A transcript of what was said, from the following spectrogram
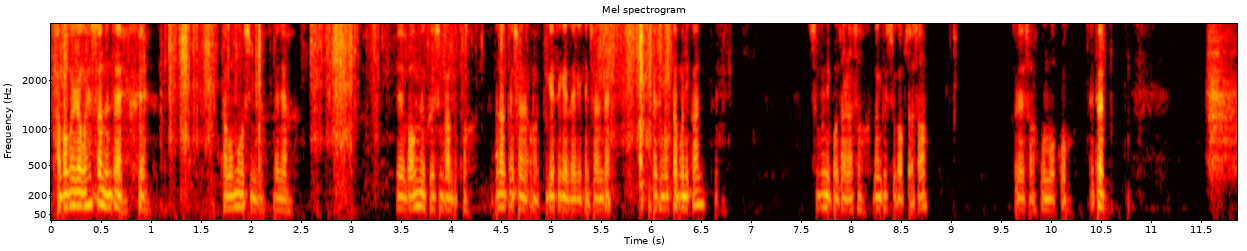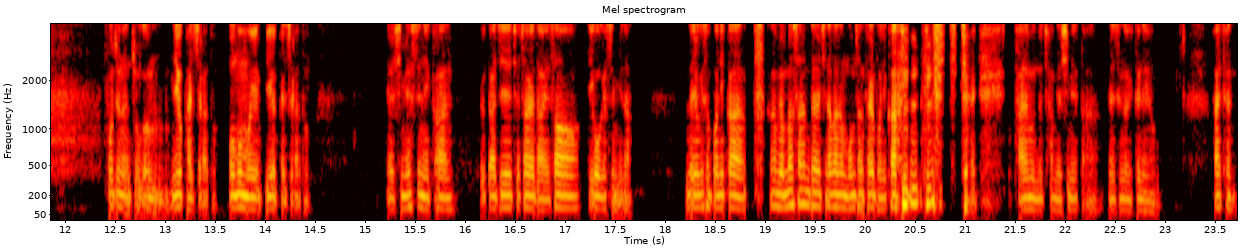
다 먹으려고 했었는데 다 못 먹었습니다. 왜냐? 네, 먹는 그 순간부터 하나 괜찮아요. 두개 세 개, 네개 괜찮은데 계속 먹다 보니까 수분이 모자라서 넘길 수가 없어서 그래서 못 먹고 하여튼 포즈는 조금 미흡할지라도 몸은 미흡할지라도 열심히 했으니까 끝까지 최선을 다해서 뛰고 오겠습니다. 근데 여기서 보니까 그 몇몇 사람들 지나가는 몸 상태를 보니까 진짜 다른 분들 참 열심히 했다 그런 생각이 드네요. 하여튼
